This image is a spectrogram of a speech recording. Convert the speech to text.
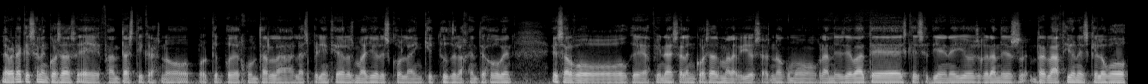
la verdad que salen cosas eh, fantásticas, ¿no? Porque poder juntar la, experiencia de los mayores con la inquietud de la gente joven es algo que al final salen cosas maravillosas, ¿no? Como grandes debates que se tienen ellos, grandes relaciones que luego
